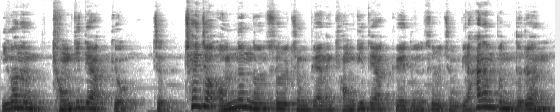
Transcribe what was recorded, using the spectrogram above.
이거는 경기대학교 즉 최저 없는 논술을 준비하는 경기대학교의 논술을 준비하는 분들은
